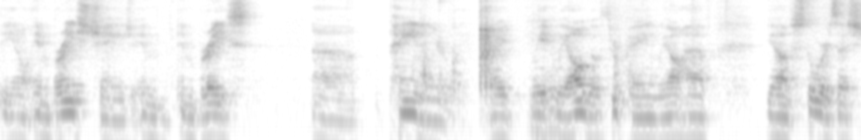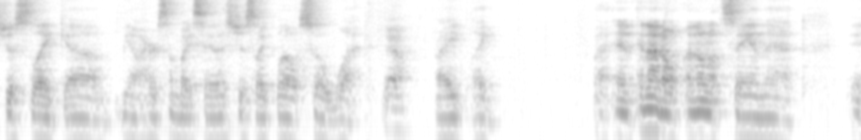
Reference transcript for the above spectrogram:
you know, embrace change, em, embrace uh, pain in your life, right? We, we all go through pain. We all have, you know, stories. That's just like, um, you know, I heard somebody say, that's just like, well, so what, Yeah. right? Like, and, and I don't, and I'm not saying that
